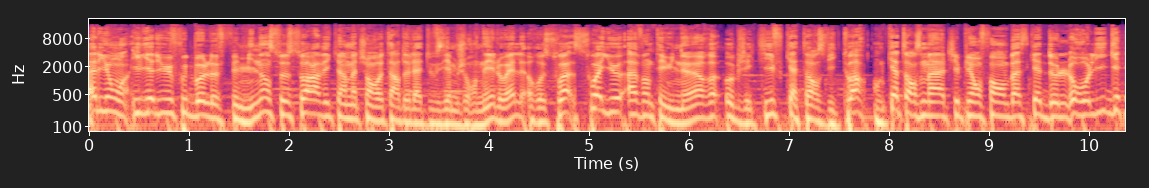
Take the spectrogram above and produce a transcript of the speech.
À Lyon, il y a du football féminin ce soir avec un match en retard de la 12e journée. L'OL reçoit Soyeux à 21h. Objectif 14 victoires en 14 matchs. Et puis enfin en basket de l'Euroleague,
